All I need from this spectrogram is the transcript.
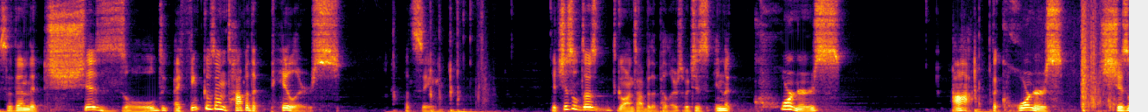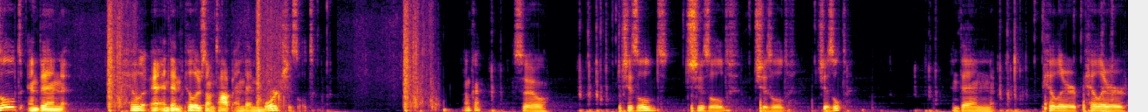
So then the chiseled, I think goes on top of the pillars. Let's see. The chisel does go on top of the pillars, which is in the corners. Ah, the corners chiseled and then pillar and then pillars on top and then more chiseled. Okay. So chiseled, chiseled, chiseled, chiseled. And then pillar, pillar,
